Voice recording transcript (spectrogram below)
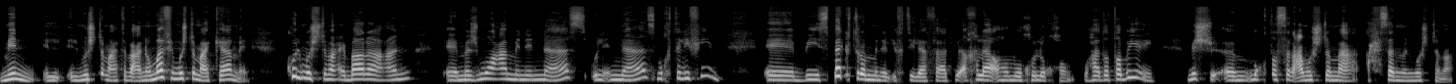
من المجتمع تبعنا وما في مجتمع كامل كل مجتمع عبارة عن آه، مجموعة من الناس والناس مختلفين آه، بسبكتروم من الاختلافات بأخلاقهم وخلقهم وهذا طبيعي. مش آه، مقتصر على مجتمع أحسن من مجتمع.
